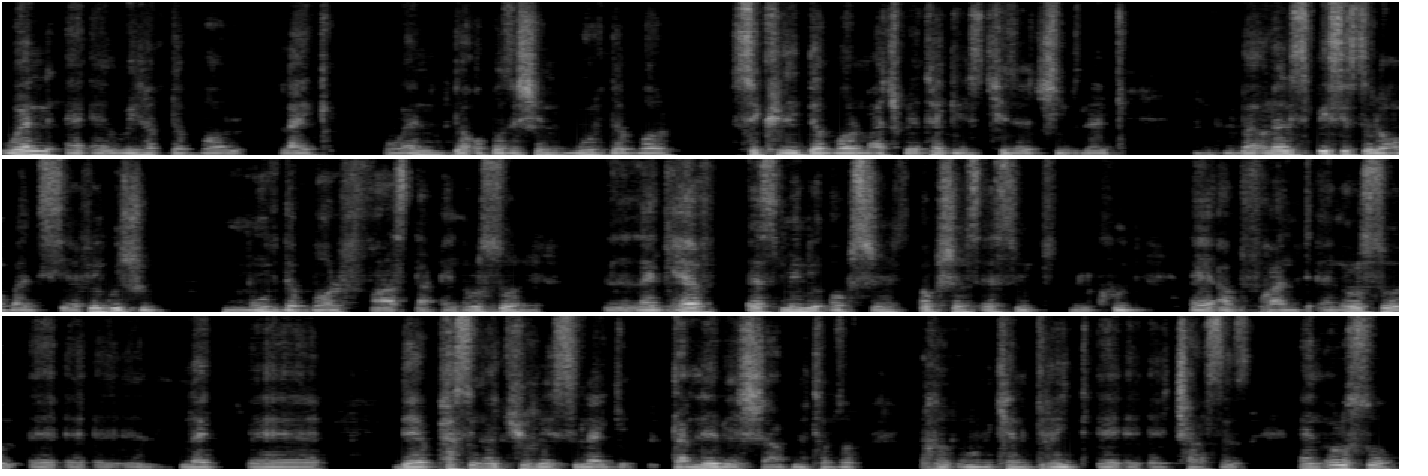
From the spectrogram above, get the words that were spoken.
when uh, we have the ball, like when the opposition move the ball, circulate the ball much better against Kaizer Chiefs, like but only spaces to long but I think we should move the ball faster and also like have as many options options as we, we could uh, up front and also uh, uh, uh, uh like uh, the passing accuracy like can be sharp in terms of we can create chances and also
